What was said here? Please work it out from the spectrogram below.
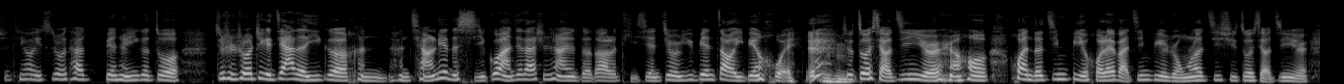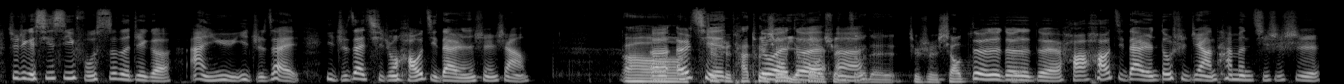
是挺有意思，就是他变成一个做，就是说这个家的一个很很强烈的习惯，在他身上又得到了体现，就是一边造一边毁，就做小金鱼儿，然后换得金币回来把金币融了，继续做小金鱼儿，就这个西西弗斯的这个暗喻一直在一直在其中好几代人身上啊，而且就是他退休以后选择的就是消，对对对对对，好好几代人都是这样，他们其实是。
